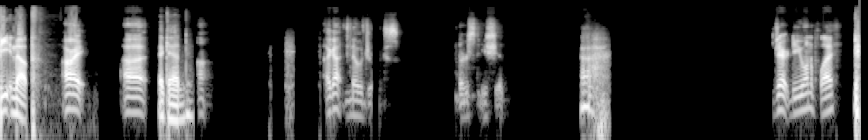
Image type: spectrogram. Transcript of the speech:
beaten up All right. Uh, again. I got no drinks. Thirsty shit. Ah. Jared, do you want to play?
